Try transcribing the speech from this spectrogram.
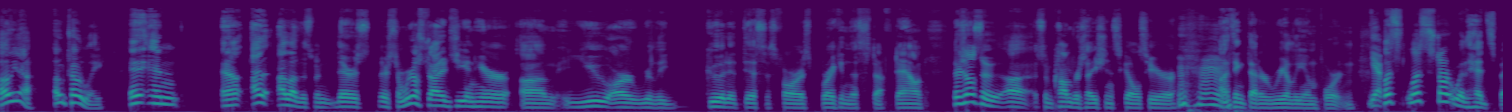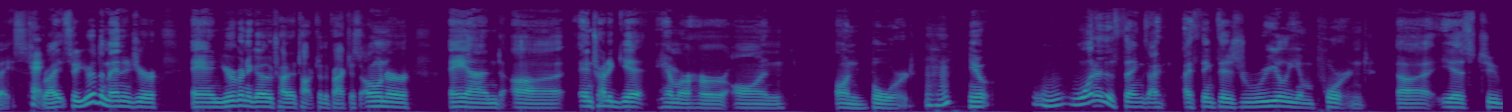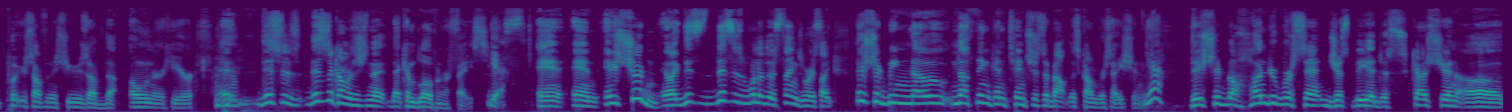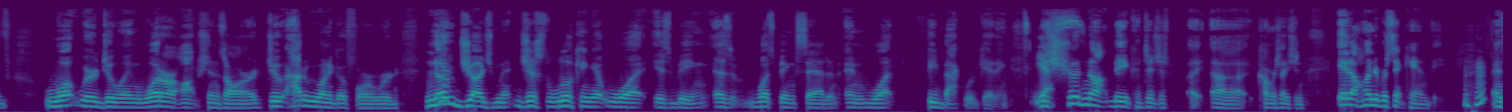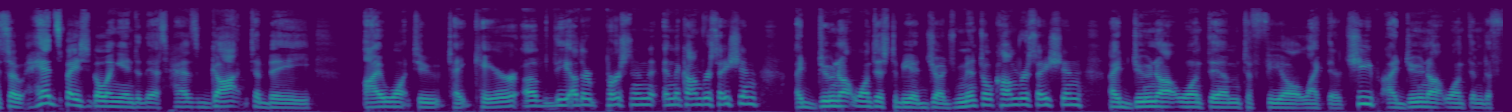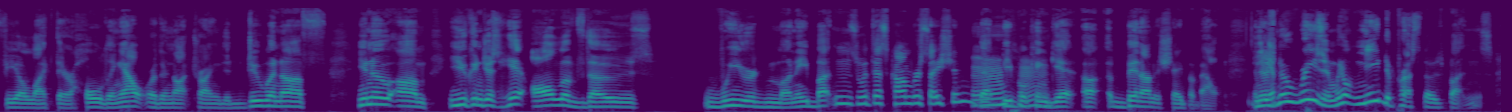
Oh yeah. Oh totally. And and, and I, I love this one. There's there's some real strategy in here. Um, you are really good at this as far as breaking this stuff down. There's also uh, some conversation skills here. Mhm. I think that are really important. Yep. Let's let's start with headspace. 'Kay. Right. So you're the manager and you're gonna go try to talk to the practice owner and uh and try to get him or her on on board. Mhm. You know, one of the things I, I think that is really important uh, is to put yourself in the shoes of the owner here. And this is this is a conversation that, that can blow up in our face Yes. and and and it shouldn't like this this is one of those things where it's like there should be no nothing contentious about this conversation Yeah. this should 100% just be a discussion of what we're doing what our options are do how do we want to go forward no Yeah. judgment just looking at what is being as what's being said and, and what feedback we're getting. It should not be a contentious uh, uh, conversation. It 100% can be. Mhm. And so, headspace going into this has got to be I want to take care of the other person in the, in the conversation. I do not want this to be a judgmental conversation. I do not want them to feel like they're cheap. I do not want them to feel like they're holding out or they're not trying to do enough. You know, um, you can just hit all of those weird money buttons with this conversation that people can get uh, bent out of shape about. And there's Yep. no reason we don't need to press those buttons,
